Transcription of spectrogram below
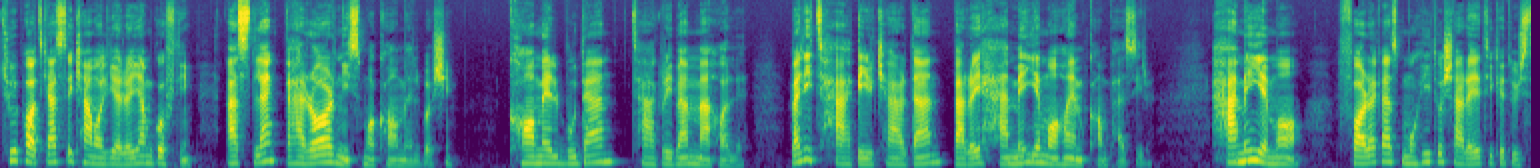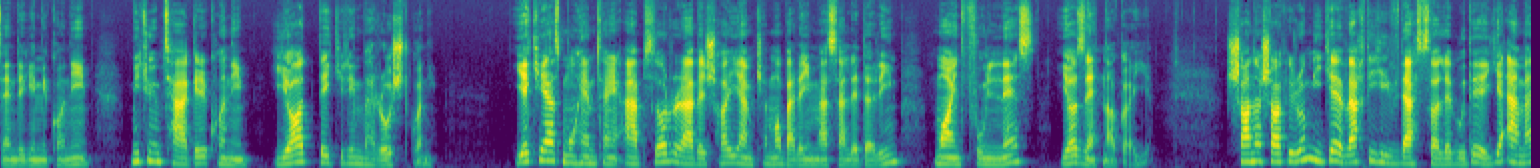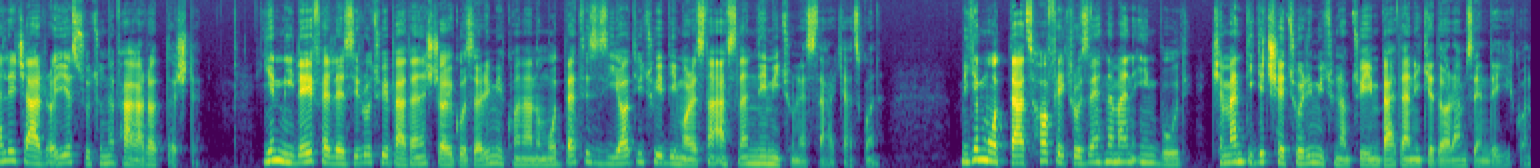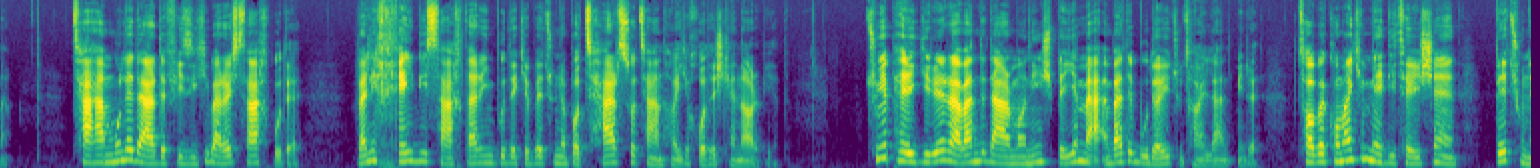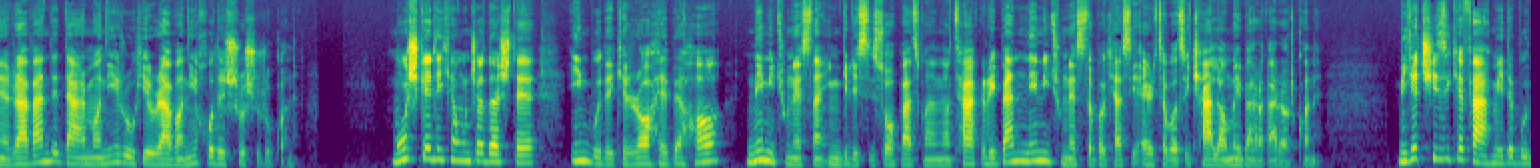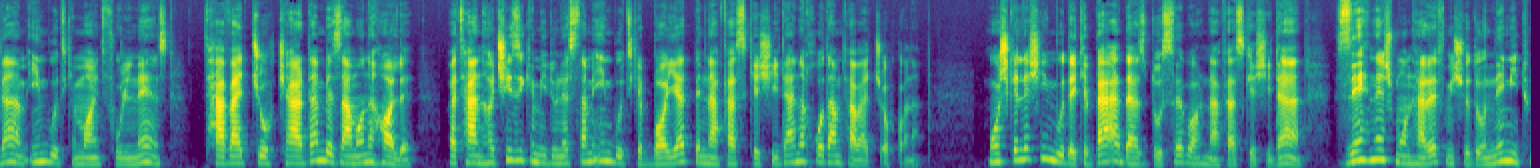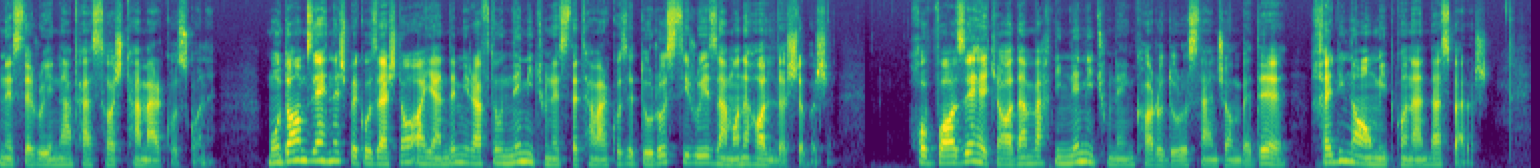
توی پادکست کمالگرایی هم گفتیم اصلا قرار نیست ما کامل باشیم کامل بودن تقریبا محاله ولی تغییر کردن برای همه ماها امکان پذیره همه ما فارغ از محیط و شرایطی که توش زندگی می‌کنیم می‌تونیم تغییر کنیم یاد بگیریم و رشد کنیم. یکی از مهمترین ابزار و روش هایی هم که ما برای این مسئله داریم مایندفولنس یا ذهن آگاهیه شانا شافیرو میگه وقتی 17 ساله بوده یه عمل جراحی ستون فقرات داشته. یه میله فلزی رو توی بدنش جایگذاری می‌کنن و مدت زیادی توی بیمارستان اصلا نمی‌تونست حرکت کنه. میگه مدت ها فکر و ذهن من این بود که من دیگه چطوری می‌تونم توی این بدنی که دارم زندگی کنم تحمل درد فیزیکی برایش سخت بوده ولی خیلی سختتر این بوده که بتونه با ترس و تنهایی خودش کنار بیاد توی پیگیری روند درمانیش به یه معبد بودایی تو تایلند میره تا به کمک مدیتیشن بتونه روند درمانی روحی و روانی خودش رو شروع کنه. مشکلی که اونجا داشته این بوده که راهبه ها نمی‌تونستن انگلیسی صحبت کنن و تقریبا نمی‌تونسته با کسی ارتباط کلامی برقرار کنه. میگه چیزی که فهمیده بودم این بود که مایندفولنس توجه کردن به زمان حاله و تنها چیزی که می‌دونستم این بود که باید به نفس کشیدن خودم توجه کنم. مشکلش این بوده که بعد از دو سه بار نفس کشیدن ذهنش منحرف می شده و نمی‌تونسته روی نفسهاش تمرکز کنه. مدام ذهنش به گذشته و آینده می‌رفته و نمی‌تونسته تمرکز درستی روی زمان حال داشته باشه. خب واضحه که آدم وقتی نمی‌تونه این کار رو درست انجام بده خیلی ناامید کننده است براش.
